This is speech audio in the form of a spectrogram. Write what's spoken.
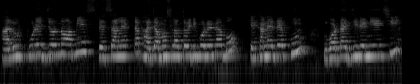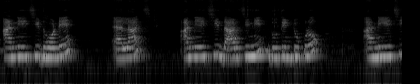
আলুর পুরের জন্য আমি স্পেশাল একটা ভাজা মশলা তৈরি করে নেব। এখানে দেখুন, গোটা জিরে নিয়েছি, আর নিয়েছি ধনে, এলাচ, আর নিয়েছি দারচিনি দু তিন টুকরো। আর নিয়েছি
